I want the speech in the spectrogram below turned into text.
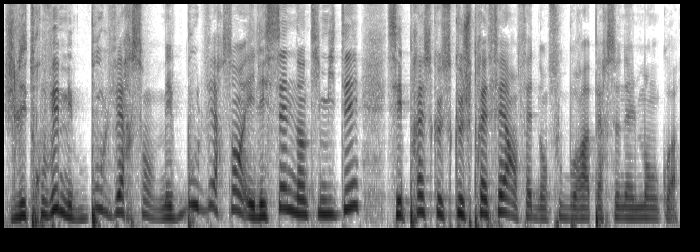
je les trouvais mais bouleversants mais bouleversants et les scènes d'intimité c'est presque ce que je préfère en fait dans Subura personnellement quoi.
